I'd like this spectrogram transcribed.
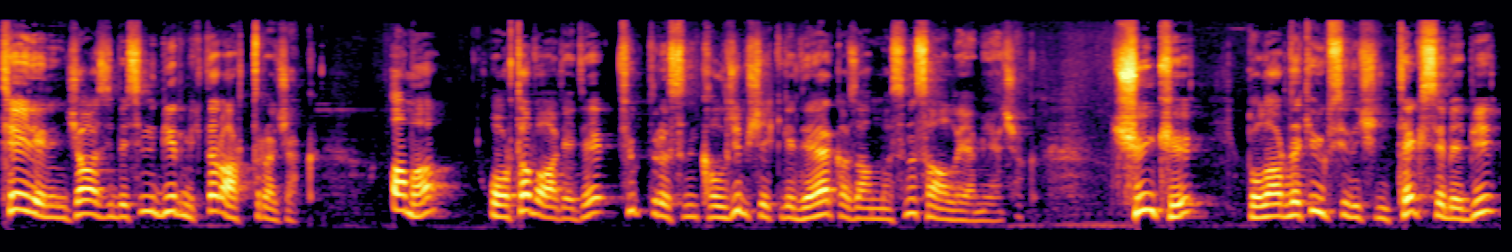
TL'nin cazibesini bir miktar arttıracak. Ama orta vadede Türk lirasının kalıcı bir şekilde değer kazanmasını sağlayamayacak. Çünkü dolardaki yükselişin tek sebebi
